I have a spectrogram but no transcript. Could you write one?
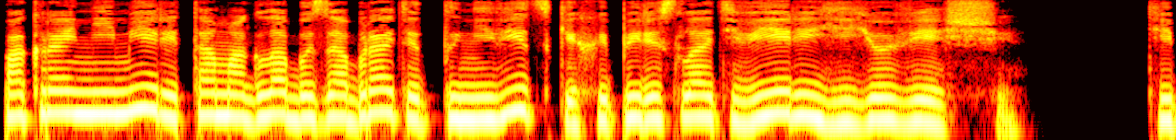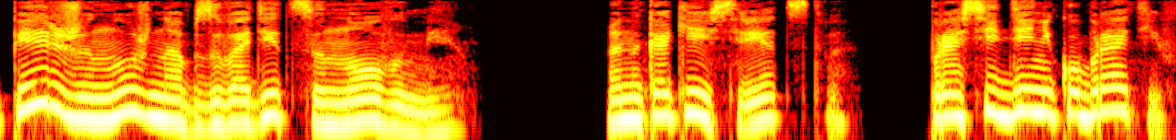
По крайней мере, та могла бы забрать от Таневицких и переслать Вере ее вещи. Теперь же нужно обзаводиться новыми. А на какие средства? Просить денег у братьев?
